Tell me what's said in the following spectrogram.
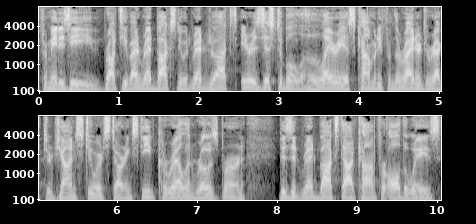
From A to Z, brought to you by Redbox, new at Redbox, Irresistible, a hilarious comedy from the writer-director Jon Stewart starring Steve Carell and Rose Byrne. Visit redbox.com for all the ways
